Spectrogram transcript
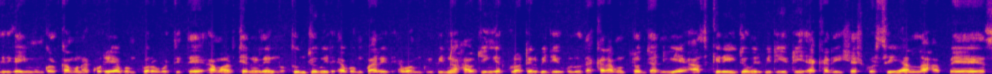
দীর্ঘায়ু মঙ্গল কামনা করে এবং পরবর্তীতে আমার চ্যানেলের নতুন জমির এবং বাড়ির এবং বিভিন্ন হাউজিং এর প্লটের ভিডিওগুলো দেখার আমন্ত্রণ জানিয়ে আজকের এই জমির ভিডিওটি এখানেই শেষ করছি। আল্লাহ হাফেজ।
